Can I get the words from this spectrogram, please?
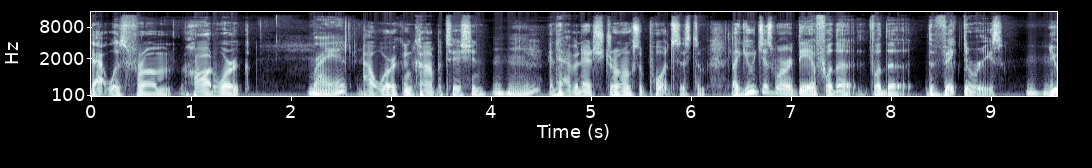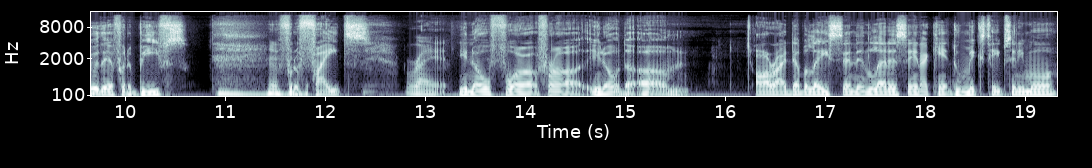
that was from hard work, Right. outworking competition, Mm-hmm. and having that strong support system. Like you just weren't there for the for the the victories. Mm-hmm. You were there for the beefs, for the fights. Right. You know, for for you know the um, RIAA sending letters saying I can't do mixtapes anymore.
